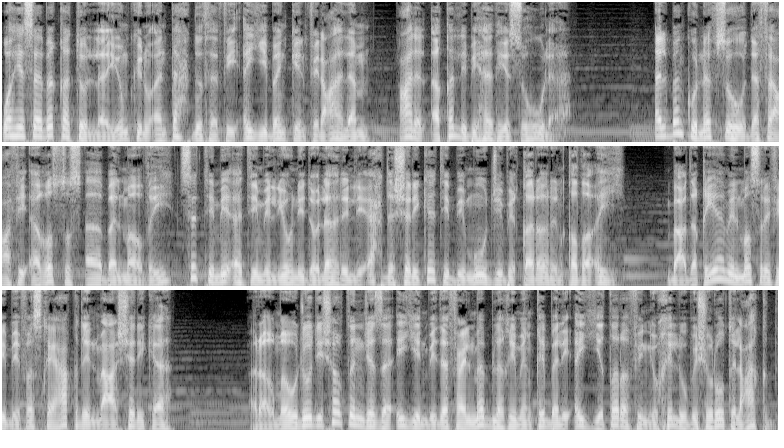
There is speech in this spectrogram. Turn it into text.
وهي سابقة لا يمكن أن تحدث في أي بنك في العالم على الأقل بهذه السهولة. البنك نفسه دفع في أغسطس آب الماضي 600 مليون دولار لإحدى الشركات بموجب قرار قضائي بعد قيام المصرف بفسخ عقد مع الشركة رغم وجود شرط جزائي بدفع المبلغ من قبل أي طرف يخل بشروط العقد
